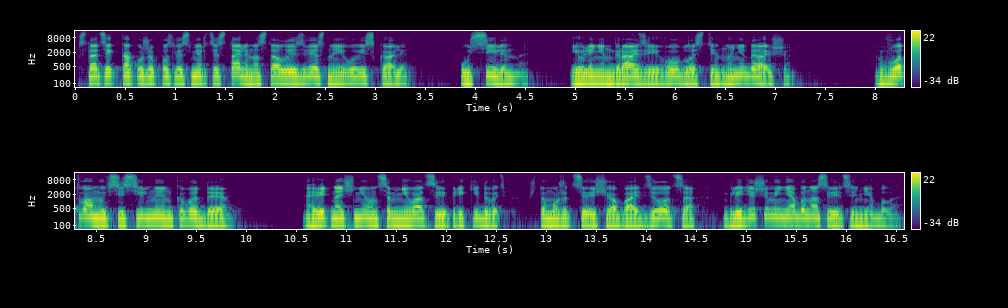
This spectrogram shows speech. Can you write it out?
Кстати, как уже после смерти Сталина стало известно, его искали. Усиленно. И в Ленинграде, и в области, но не дальше. Вот вам и всесильный НКВД. А ведь начни он сомневаться и прикидывать, что может все еще обойдется, глядишь, и меня бы на свете не было.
